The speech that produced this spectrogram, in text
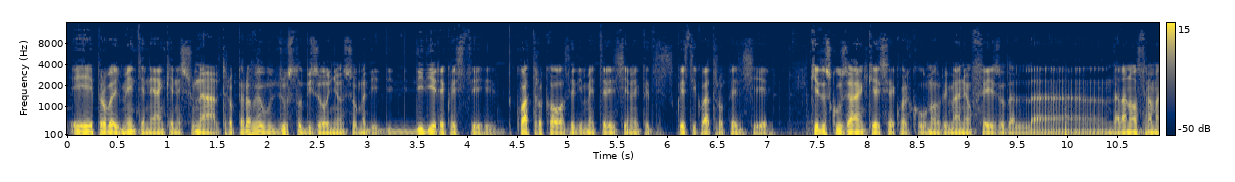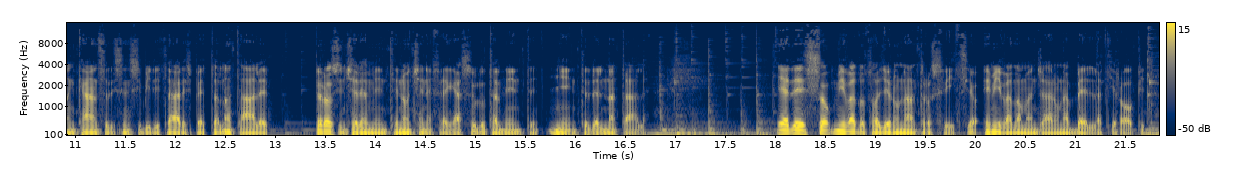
e probabilmente neanche nessun altro, però avevo giusto bisogno insomma, di, di, di, dire queste quattro cose, di mettere insieme questi quattro pensieri. Chiedo scusa anche se qualcuno rimane offeso dalla, dalla nostra mancanza di sensibilità rispetto al Natale, però sinceramente non ce ne frega assolutamente niente del Natale. E adesso mi vado a togliere un altro sfizio e mi vado a mangiare una bella tiropide.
